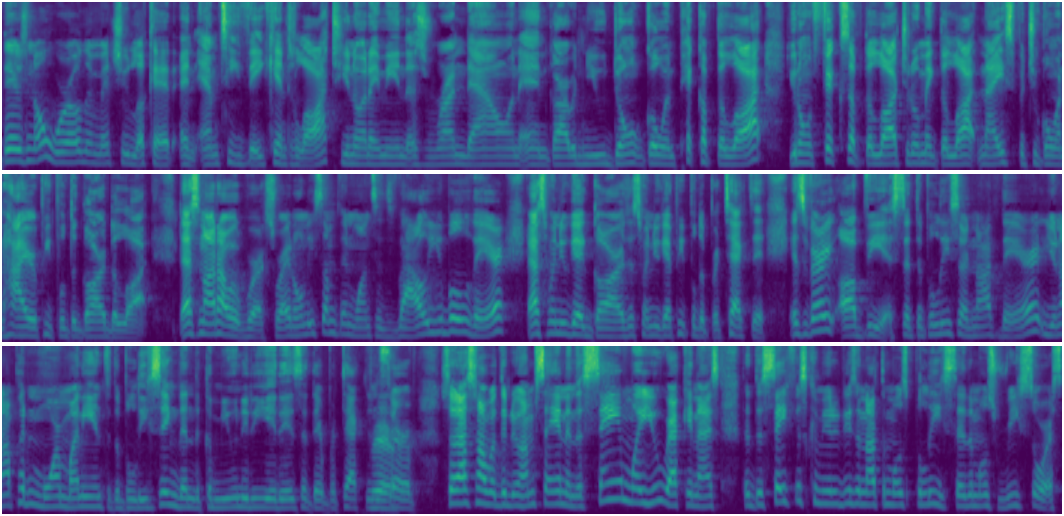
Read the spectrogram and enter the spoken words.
there's no world in which you look at an empty vacant lot, you know what I mean, that's run down and garbage. You don't go and pick up the lot. You don't fix up the lot. You don't make the lot nice, but you go and hire people to guard the lot. That's not how it works, right? Only something once it's valuable there, that's when you get guards. That's when you get people to protect it. It's very obvious that the police are not there. You're not putting more money into the policing than the community it is that they're protecting and serve. So that's not what they're doing. I'm saying in the same way you recognize that the safest communities are not the most police, they're the most resource.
